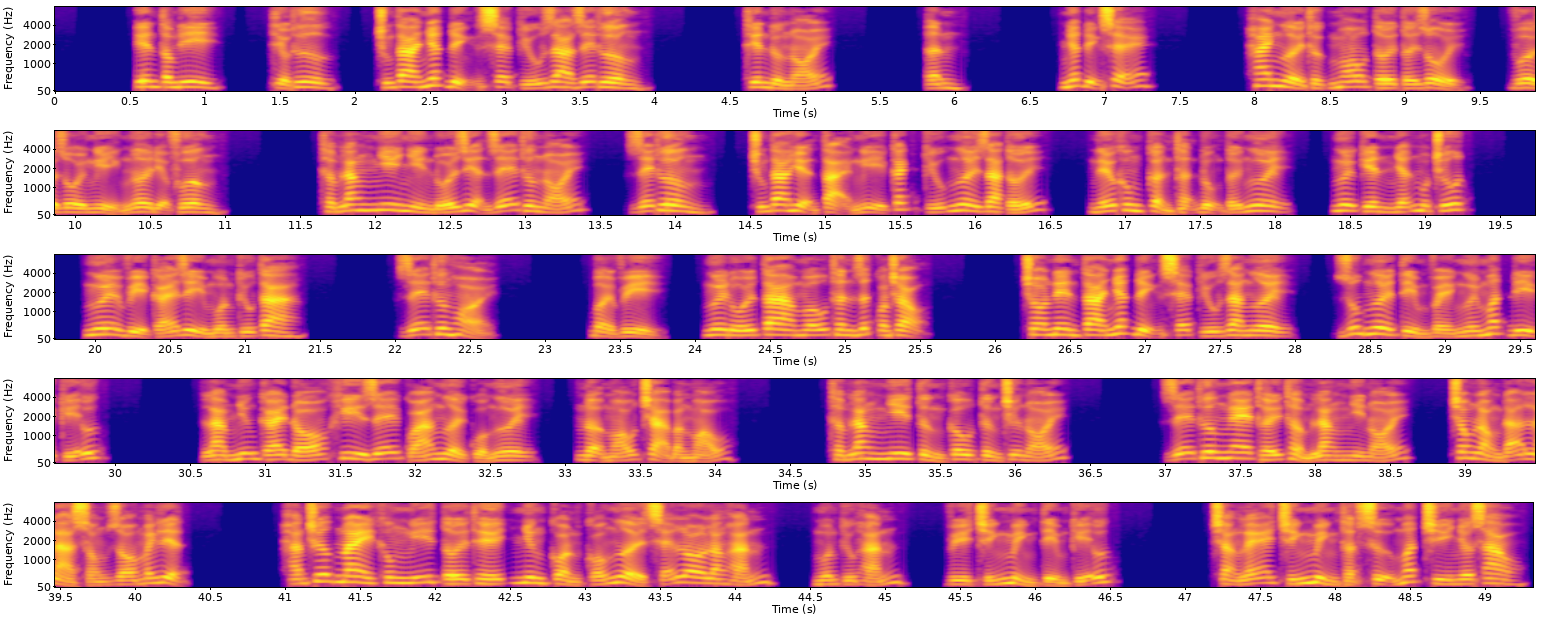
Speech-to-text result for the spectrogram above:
Yên tâm đi, tiểu thư, chúng ta nhất định sẽ cứu ra dễ thương. Thiên đường nói. ân, Nhất định sẽ. Hai người thực mau tới tới rồi, vừa rồi nghỉ ngơi địa phương. Thẩm lăng nhi nhìn đối diện dễ thương nói, dễ thương, chúng ta hiện tại nghĩ cách cứu ngươi ra tới, nếu không cẩn thận đụng tới ngươi, ngươi kiên nhẫn một chút. Ngươi vì cái gì muốn cứu ta? Dễ thương hỏi. Bởi vì, ngươi đối ta mẫu thân rất quan trọng. Cho nên ta nhất định sẽ cứu ra ngươi, giúp ngươi tìm về ngươi mất đi ký ức. Làm những cái đó khi dễ quá người của ngươi, nợ máu trả bằng máu. Thẩm lăng nhi từng câu từng chữ nói. Dễ thương nghe thấy thẩm lăng nhi nói, trong lòng đã là sóng gió mãnh liệt. Hắn trước nay không nghĩ tới thế nhưng còn có người sẽ lo lắng hắn, muốn cứu hắn, vì chính mình tìm ký ức. Chẳng lẽ chính mình thật sự mất trí nhớ sao?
